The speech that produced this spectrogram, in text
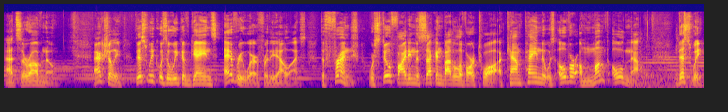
at Zaravno. Actually, this week was a week of gains everywhere for the Allies. The French were still fighting the Second Battle of Artois, a campaign that was over a month old now. This week,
